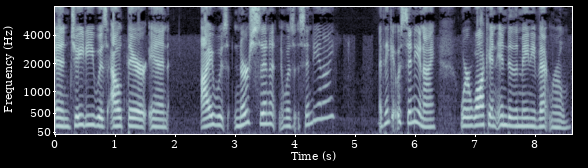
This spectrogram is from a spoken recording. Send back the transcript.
and jd was out there and i was nurse Cin- was it cindy and i? I think it was cindy and i were walking into the main event room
